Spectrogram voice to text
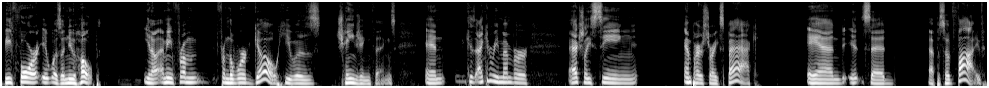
before it was A New Hope. You know, I mean, from from the word go, he was changing things, and because I can remember actually seeing Empire Strikes Back, and it said Episode Five.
